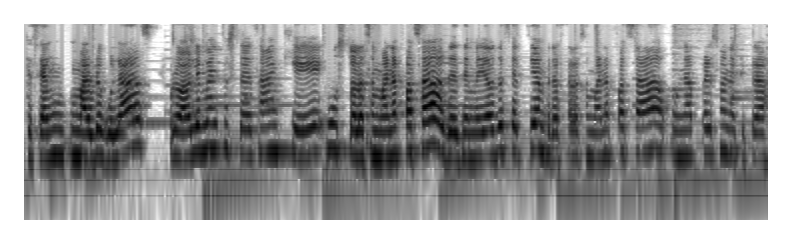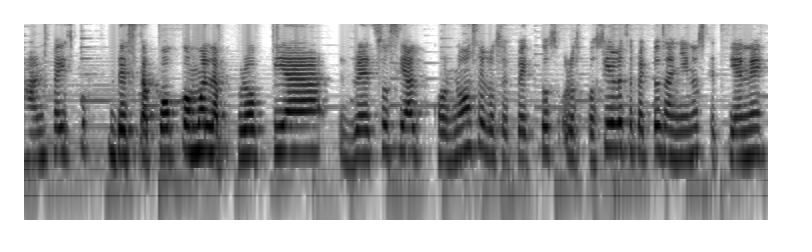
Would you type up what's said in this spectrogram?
que sean más reguladas. Probablemente ustedes saben que justo la semana pasada, desde mediados de septiembre hasta la semana pasada, una persona que trabajaba en Facebook destapó cómo la propia red social conoce los efectos o los posibles efectos dañinos que tiene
